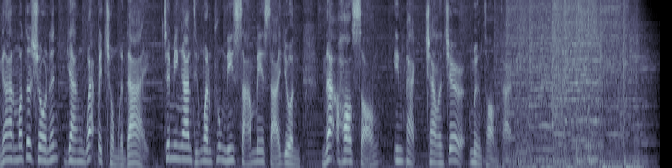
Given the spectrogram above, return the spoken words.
งานมอเตอร์โชว์นั้นยังแวะไปชมกันได้ จะมีงานถึงวันพรุ่งนี้ 3 เมษายน ณ ฮอลล์2 Impact Challenger เมืองทองธานี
